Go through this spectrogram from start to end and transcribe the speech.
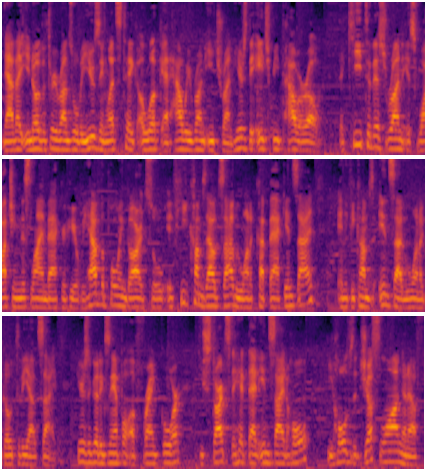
Now that you know the three runs we'll be using, let's take a look at how we run each run. Here's the HB Power O. The key to this run is watching this linebacker here. We have the pulling guard, so if he comes outside, we want to cut back inside, and if he comes inside, we want to go to the outside. Here's a good example of Frank Gore. He starts to hit that inside hole. He holds it just long enough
